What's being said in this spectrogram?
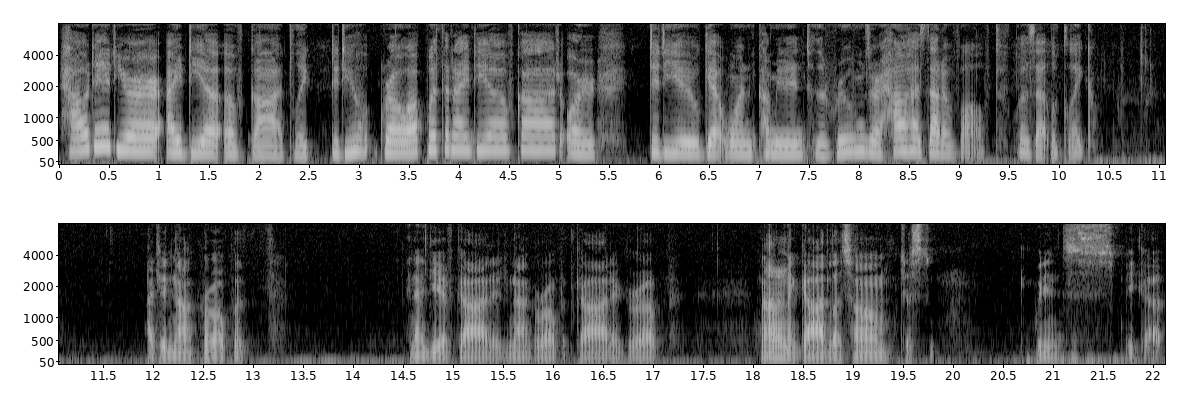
how did your idea of God, like, did you grow up with an idea of God, or did you get one coming into the rooms, or how has that evolved? What does that look like? I did not grow up with an idea of God. I did not grow up with God. I grew up not in a godless home. Just we didn't speak up,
